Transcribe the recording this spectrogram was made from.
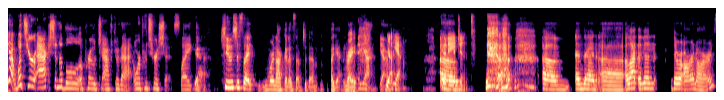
yeah what's your actionable approach after that or patricia's like yeah she was just like, we're not going to sub to them again. Right. Yeah. Yeah. Yeah. yeah. Good um, agent. Yeah. um, and then uh, a lot, and then there were R and R's,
